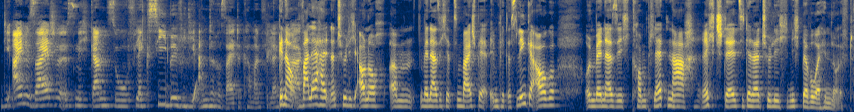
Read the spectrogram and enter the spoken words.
die eine Seite ist nicht ganz so flexibel wie die andere Seite, kann man vielleicht Genau, sagen. weil er halt natürlich auch noch, ähm, wenn er sich jetzt zum Beispiel empfiehlt das linke Auge und wenn er sich komplett nach rechts stellt, sieht er natürlich nicht mehr, wo er hinläuft.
